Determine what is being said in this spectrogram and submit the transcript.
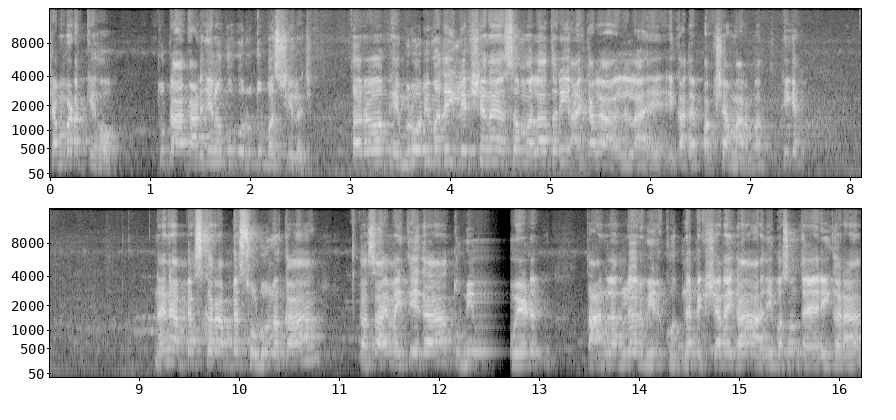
शंभर टक्के हो. तू टा काळजी नको करू तू बसशीलच. तर फेब्रुवारीमध्ये इलेक्शन आहे असं मला तरी ऐकायला आलेलं आहे एखाद्या पक्षामार्फत ठीक आहे? नाही नाही अभ्यास करा अभ्यास सोडू नका. कसं आहे माहिती आहे का? तुम्ही वेळ ताण लागल्यावर वीर खोदण्यापेक्षा नाही का? आधीपासून तयारी करा.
